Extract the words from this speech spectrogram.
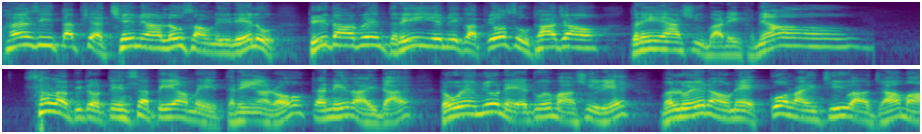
ဖမ်းဆီးတပ်ဖြတ်ခြင်းများလှုံ့ဆော်နေတယ်လို့ဒေတာတွင်သတင်းရင်းမြစ်ကပြောဆိုထားကြောင်းသတင်းရရှိပါတယ်ခင်ဗျာဆက်လက်ပြီးတော့တင်ဆက်ပေးရမယ့်သတင်းကတော့တနင်္လာရီတိုင်းဒဝယ်မြို့နယ်အတွင်းမှာရှိတဲ့မလွဲတောင်နဲ့ကော့လိုင်ကြီးရွာကြားမှာ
